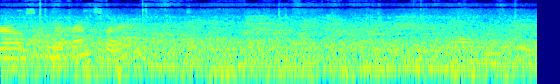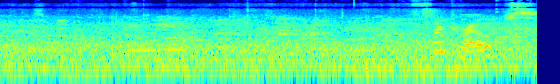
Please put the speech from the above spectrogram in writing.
Some difference, right? Fruit ropes.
